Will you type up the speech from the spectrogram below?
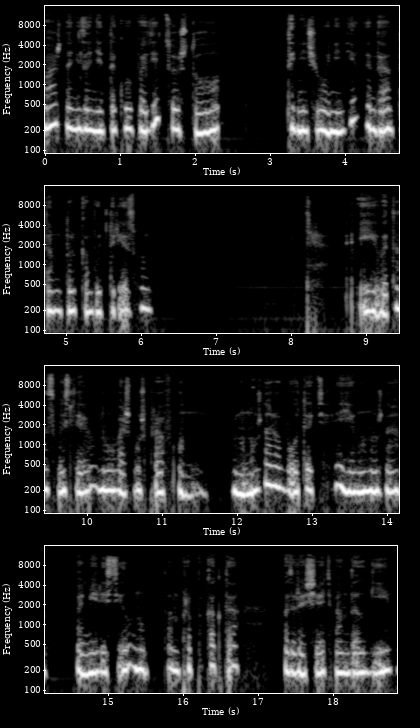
важно не занять такую позицию, что ты ничего не делай, да, там только будь трезвым. И в этом смысле, ну, ваш муж прав, он, ему нужно работать, ему нужно по мере сил, ну, там как-то возвращать вам долги,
